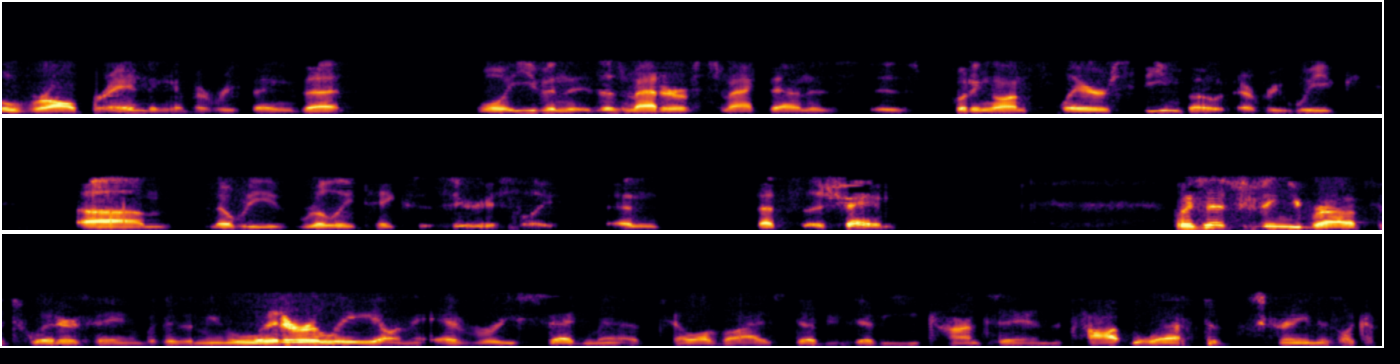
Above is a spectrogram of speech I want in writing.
overall branding of everything that well even it doesn't matter if SmackDown is is putting on Flair Steamboat every week um nobody really takes it seriously and that's a shame well, it's interesting you brought up the Twitter thing because I mean, literally on every segment of televised WWE content, the top left of the screen is like a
